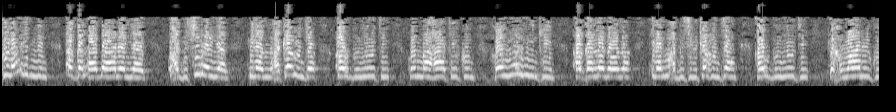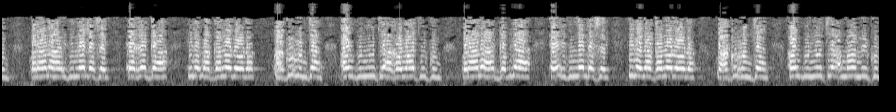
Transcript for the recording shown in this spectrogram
كل إذن أقل آباء لياي وعلى بسلع ليال إلى المحكا أنت أو بيوت أمهاتكم. هو يمكن أقلب هذا إلى المحبس الكعنتان أو بيوتي إخوانكم ولا لها إذن الله سي الرجاء إلا ما قلدوا وكونتا أو بيوت أخواتكم ولا لها قبلها إذن الله سي إلا ما قلدوا وكونتا أو بيوت أمامكم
